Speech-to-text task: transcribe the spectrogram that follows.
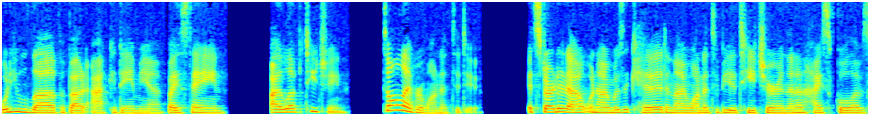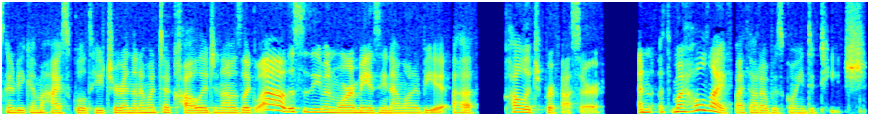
What do you love about academia? by saying, I love teaching. It's all I ever wanted to do it started out when I was a kid and I wanted to be a teacher. And then in high school, I was going to become a high school teacher. And then I went to college and I was like, wow, this is even more amazing. I want to be a college professor. And my whole life, I thought I was going to teach.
